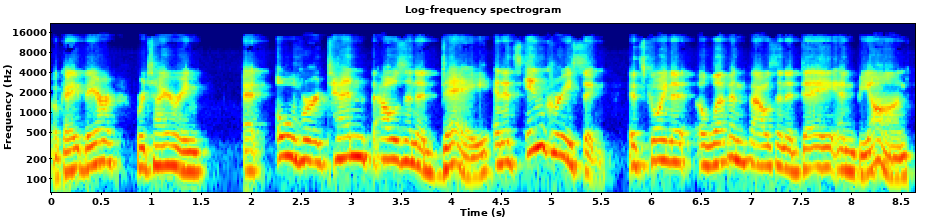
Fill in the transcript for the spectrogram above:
Okay. They are retiring at over 10,000 a day and it's increasing. It's going to 11,000 a day and beyond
